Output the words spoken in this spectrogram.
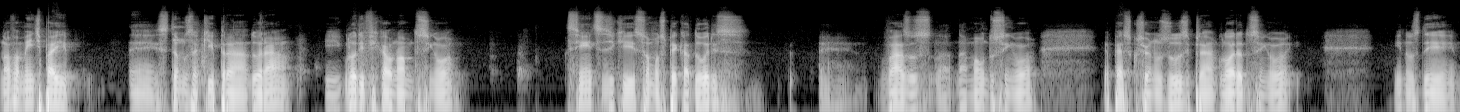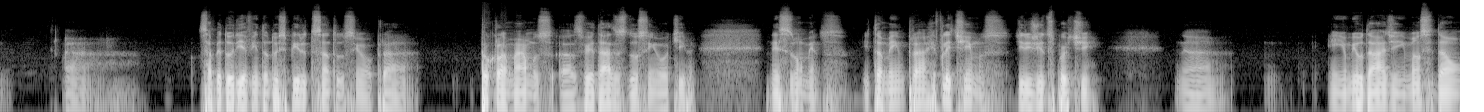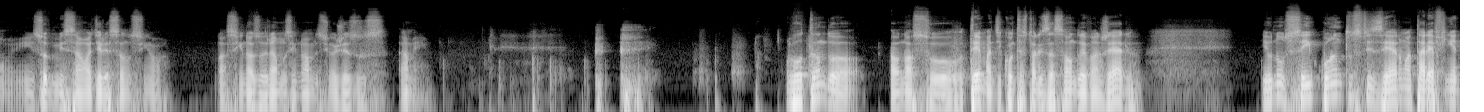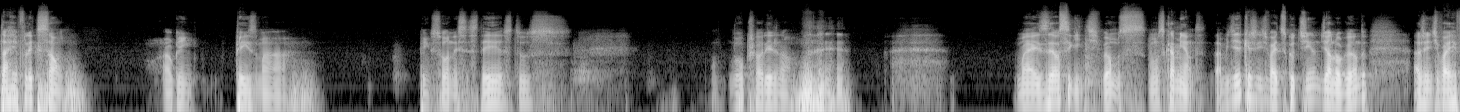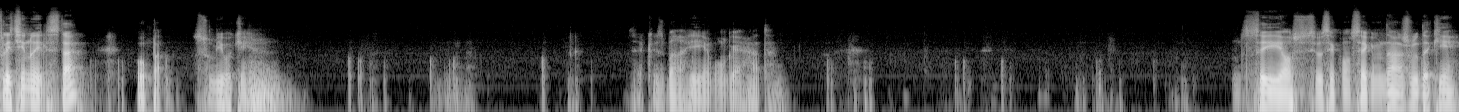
Novamente, Pai, é, estamos aqui para adorar e glorificar o nome do Senhor, cientes de que somos pecadores, é, vasos na, na, mão do Senhor. Eu peço que o Senhor nos use para a glória do Senhor e nos dê a sabedoria vinda do Espírito Santo do Senhor para proclamarmos as verdades do Senhor aqui nesses momentos e também para refletirmos, dirigidos por Ti, na, em humildade, em mansidão, em submissão à direção do Senhor. Assim nós oramos em nome do Senhor Jesus. Amém. Voltando ao nosso tema de contextualização do Evangelho, eu não sei quantos fizeram a tarefinha da reflexão. Alguém fez uma pensou nesses textos? Vou puxar a orelha não. Mas é o seguinte, vamos, vamos caminhando. À medida que a gente vai discutindo, dialogando, a gente vai refletindo neles, tá? Opa, sumiu aqui. Será que eu esbarrei em algum lugar errado? Não sei, se você consegue me dar ajuda aqui.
